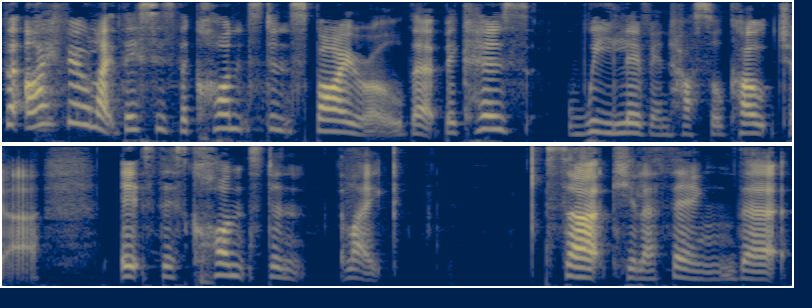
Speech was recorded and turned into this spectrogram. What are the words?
But I feel like this is the constant spiral that because we live in hustle culture, it's this constant like circular thing that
